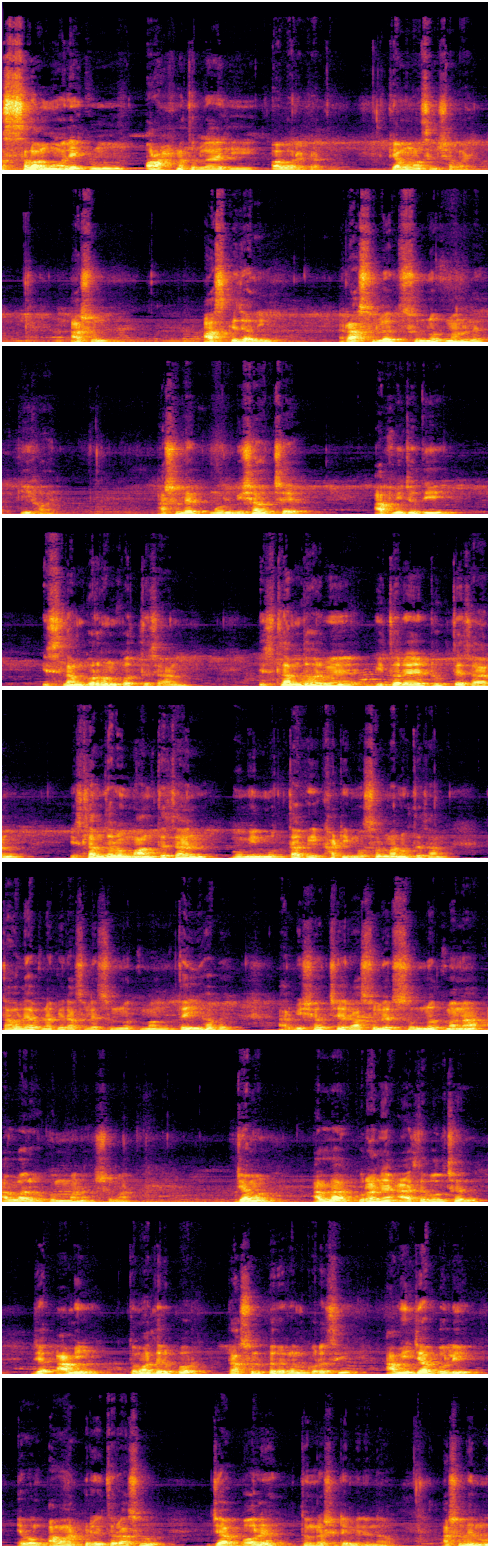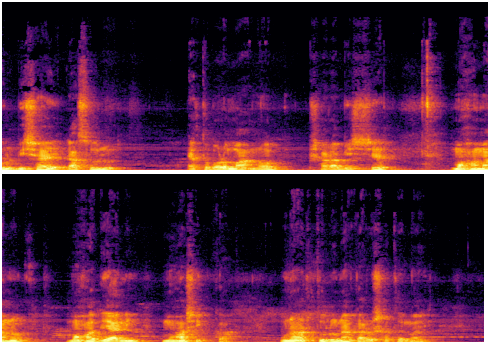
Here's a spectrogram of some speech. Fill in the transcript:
আসসালামু আলাইকুম আরহামতুল্লাহি আবরাকাত কেমন আছেন সবাই? আসুন, আজকে জানি রাসুলের সুন্নত মানলে কি হয়। আসলে মূল বিষয় হচ্ছে, আপনি যদি ইসলাম গ্রহণ করতে চান, ইসলাম ধর্মে ভিতরে ঢুকতে চান, ইসলাম ধর্ম মানতে চান, মুমিন, মুত্তাকি, খাঁটি মুসলমান হতে চান, তাহলে আপনাকে রাসুলের সুন্নত মানতেই হবে। আর বিষয় হচ্ছে রাসুলের সুন্নত মানা, আল্লাহর হুকুম মানা সমান। যেমন আল্লাহ কোরআনে আয়াতে বলছেন যে, আমি তোমাদের উপর রাসুল প্রেরণ করেছি, আমি যা বলি এবং আমার প্রেরিত রাসুল যা বলে, তোমরা সেটা মেনে নাও। আসলে মূল বিষয়, রাসুল এত বড় মানব, সারা বিশ্বের মহামানব, মহাজ্ঞানী, মহাশিক্ষক। উনার তুলনা কারোর সাথে নয়।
